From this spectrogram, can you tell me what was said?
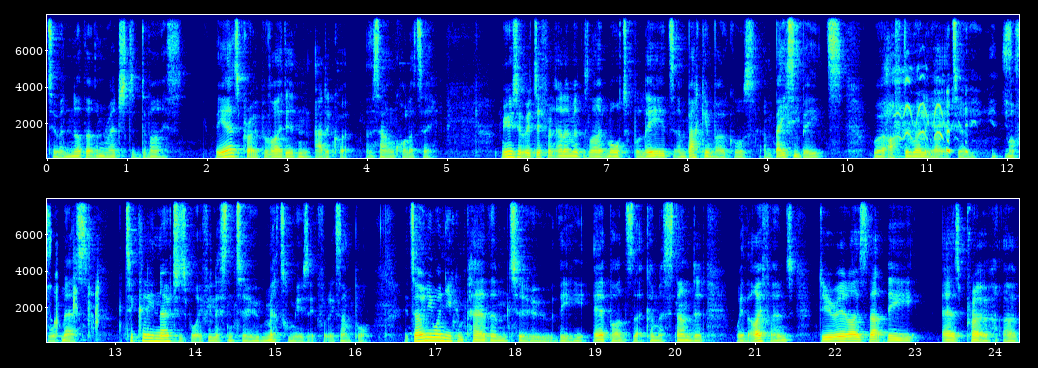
to another unregistered device. The Airs Pro provided an adequate sound quality. Music with different elements like multiple leads and backing vocals and bassy beats were often relegated to a muffled mess, particularly noticeable if you listen to metal music, for example. It's only when you compare them to the AirPods that come as standard with iPhones do you realise that the Airs Pro are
